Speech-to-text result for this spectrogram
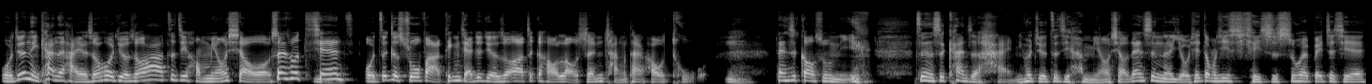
我觉得你看着海的时候会觉得说啊，自己好渺小哦。虽然说现在我这个说法听起来就觉得说啊，这个好老生常谈，好土哦。嗯，但是告诉你，真的是看着海，你会觉得自己很渺小。但是呢，有些东西其实是会被这些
